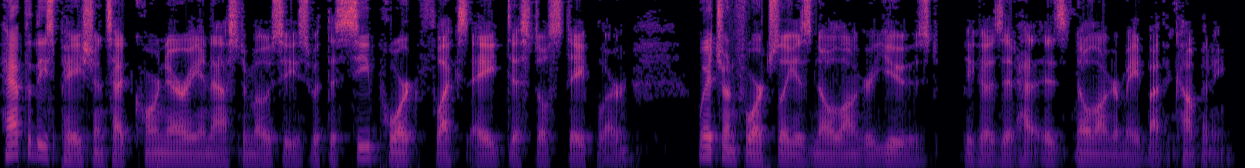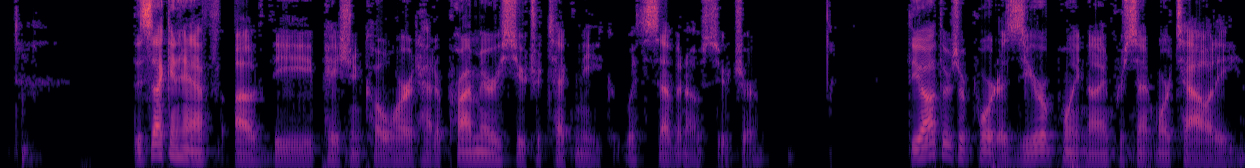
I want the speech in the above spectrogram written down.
Half of these patients had coronary anastomoses with the C-port Flex A distal stapler, which unfortunately is no longer used because it ha- is no longer made by the company. The second half of the patient cohort had a primary suture technique with 7-0 suture. The authors report a 0.9% mortality,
